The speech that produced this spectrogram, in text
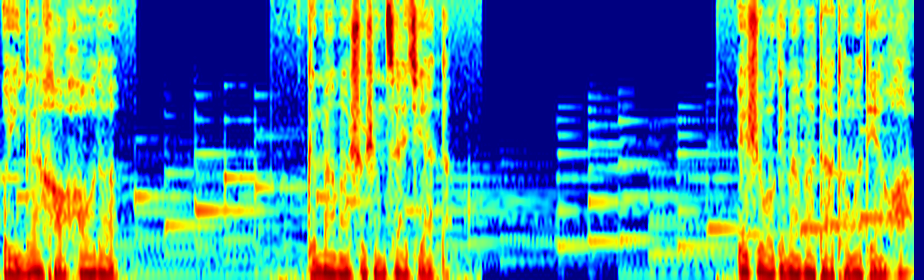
我应该好好的跟妈妈说声再见的。于是我给妈妈打通了电话：“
